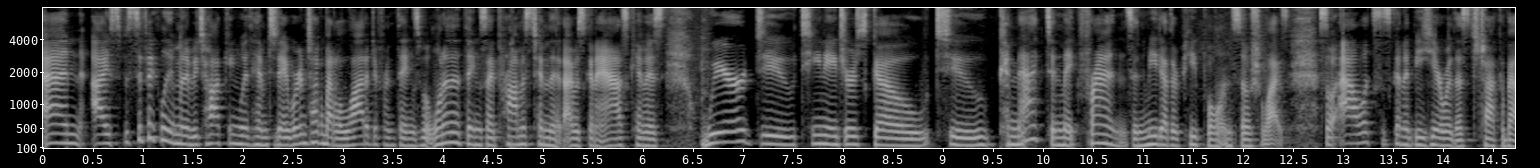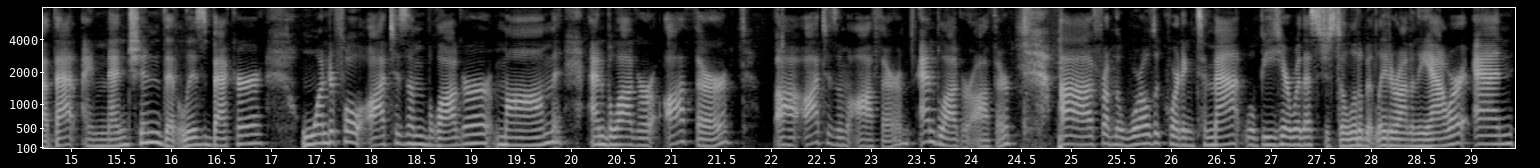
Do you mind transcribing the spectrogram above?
And I specifically am going to be talking with him today. We're going to talk about a lot of different things, but one of the things I promised him that I was going to ask him is where do teenagers go to connect and make friends and meet other people and socialize? So Alex is going to be here with us to talk about that. I mentioned that Liz Becker, wonderful autism blogger, mom, and blogger author, uh, autism author and blogger author uh, from The World According to Matt will be here with us just a little bit later on in the hour. And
